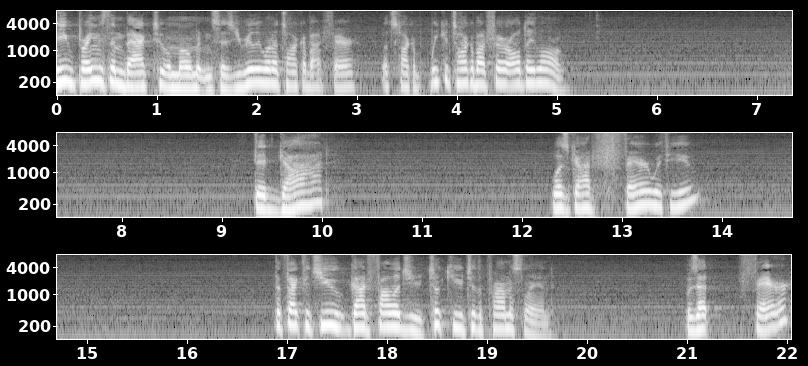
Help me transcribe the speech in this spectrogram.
He brings them back to a moment and says, You really want to talk about fair? Let's talk. We could talk about fair all day long. Did God, was God fair with you? The fact that you, God followed you, took you to the promised land, was that fair?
